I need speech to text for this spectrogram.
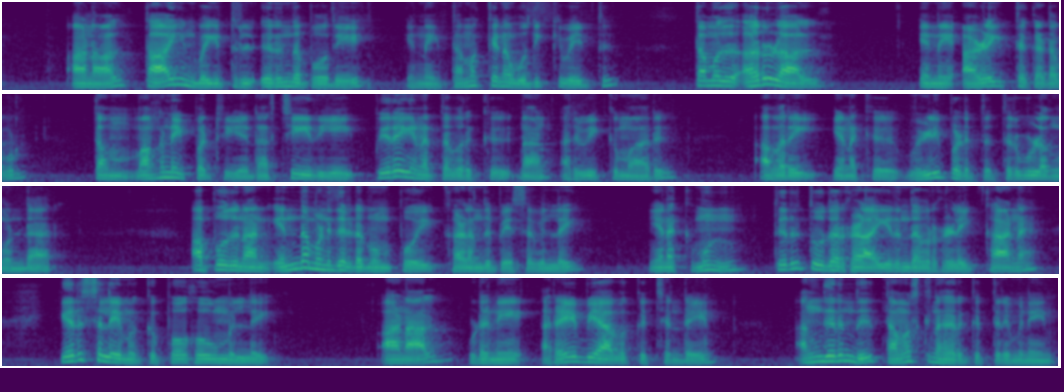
ஆனால் தாயின் வயிற்றில் இருந்தபோதே என்னை தமக்கென ஒதுக்கி வைத்து தமது அருளால் என்னை அழைத்த கடவுள் தம் மகனை பற்றிய நற்செய்தியை பிற இனத்தவருக்கு நான் அறிவிக்குமாறு அவரை எனக்கு வெளிப்படுத்த திருவுளங்கொண்டார். அப்போது நான் எந்த மனிதரிடமும் போய் கலந்து பேசவில்லை. எனக்கு முன் திருத்தூதர்களாய் இருந்தவர்களை காண எருசலேமுக்கு போகவும் இல்லை. ஆனால் உடனே அரேபியாவுக்கு சென்றேன். அங்கிருந்து தமஸ்க் நகருக்கு திரும்பினேன்.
